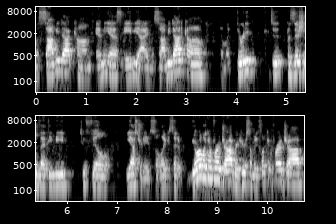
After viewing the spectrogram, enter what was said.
Mesabi.com, M-E-S-A-B-I, Mesabi.com, and like 30 positions that they need to fill yesterday. So like I said, if you're looking for a job or hear somebody's looking for a job,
